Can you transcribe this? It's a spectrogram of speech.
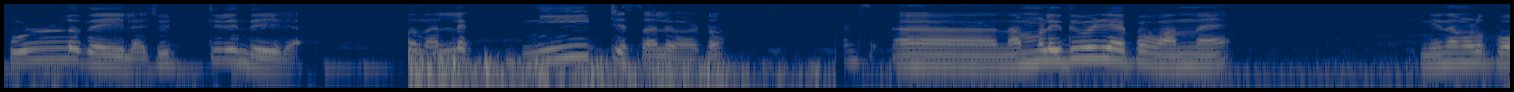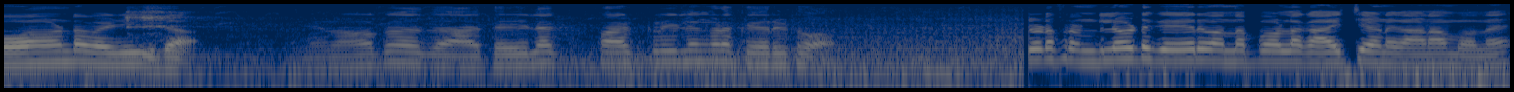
ഫുള്ള് തേയില ചുറ്റിലും തേയില. നല്ല നീറ്റ് സ്ഥലം കേട്ടോ. നമ്മൾ ഇതുവഴിയാണ് ഇപ്പോൾ വന്നേ. ഇനി നമ്മൾ പോകേണ്ട വഴി ഇതാ. നമുക്ക് തേയില ഫാക്ടറിയിലും കൂടെ കയറിയിട്ട് പോവാം. ഇവിടെ ഫ്രണ്ടിലോട്ട് കയറി വന്നപ്പോൾ ഉള്ള കാഴ്ചയാണ് കാണാൻ പോകുന്നത്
